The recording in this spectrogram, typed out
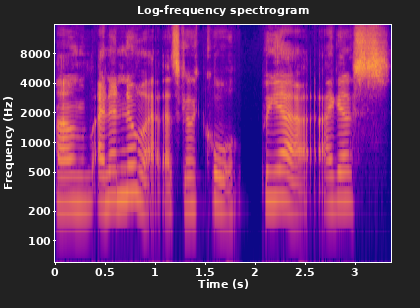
Um, I didn't know that. That's really cool. But yeah, I guess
